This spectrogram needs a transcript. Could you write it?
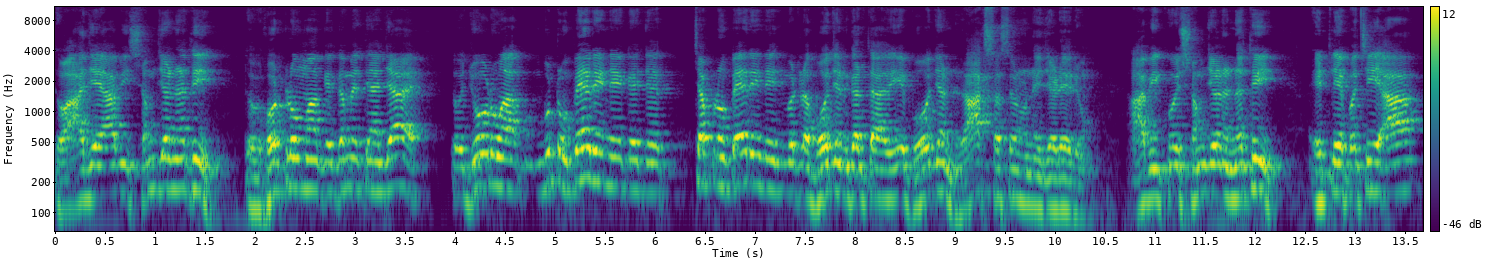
તો આજે આવી સમજણ નથી તો હોટલોમાં કે ગમે ત્યાં જાય, તો જોડું આ બૂટું પહેરીને કે ચપલું પહેરીને જ મતલબ ભોજન કરતા એ ભોજન રાક્ષસોને જડે રહ્યું આવી કોઈ સમજણ નથી. એટલે પછી આ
